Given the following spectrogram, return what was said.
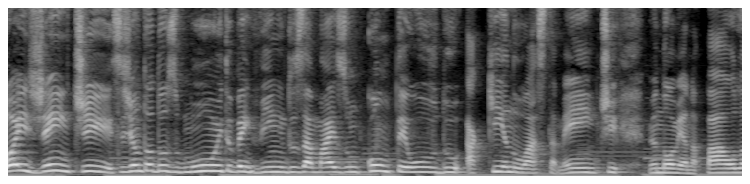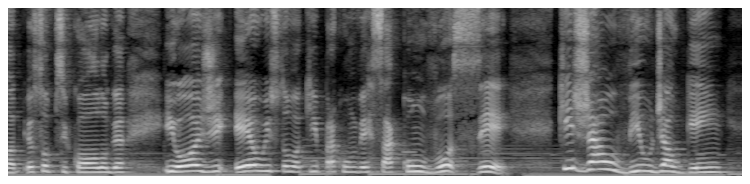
Oi, gente! Sejam todos muito bem-vindos a mais um conteúdo aqui no Astamente. Meu nome é Ana Paula, eu sou psicóloga e hoje eu estou aqui para conversar com você que já ouviu de alguém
